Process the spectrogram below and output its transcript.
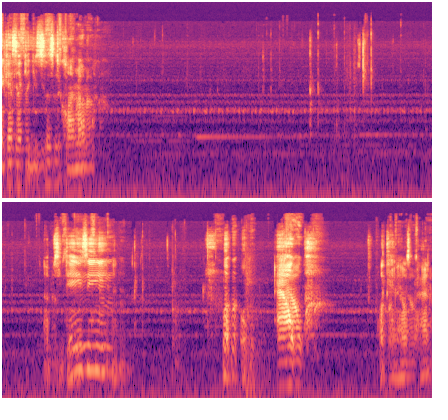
I guess I could use this to climb up. Upsy daisy. What? Oh, ow. Okay, that was bad.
